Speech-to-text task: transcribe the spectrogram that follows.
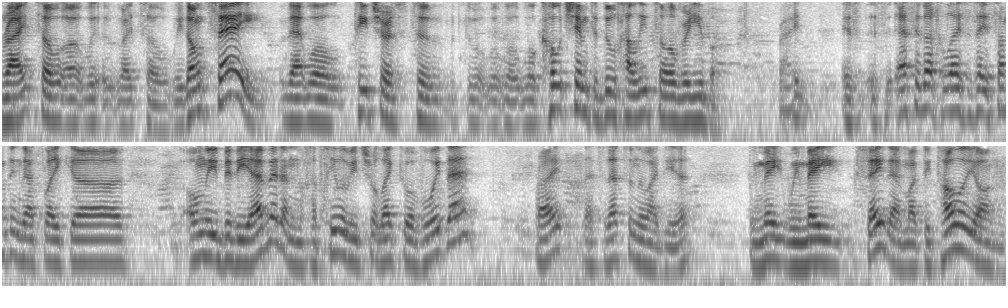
Right? So, uh, we, right. So we don't say that we'll teachers to we'll, we'll coach him to do chalitza over yibo, right? Is is to say something that's like uh, only b'di'evet and chatchila we like to avoid that, right? That's that's a new idea. We may we may say that might be totally on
